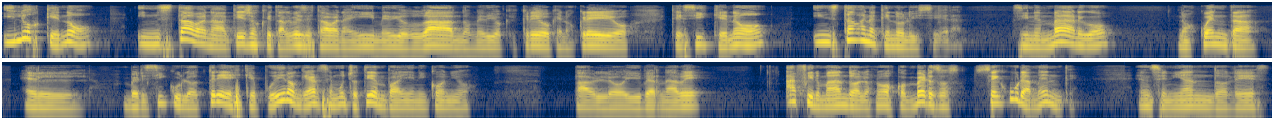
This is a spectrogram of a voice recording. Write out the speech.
Y los que no instaban a aquellos que tal vez estaban ahí medio dudando, medio que creo, que no creo, que sí, que no, instaban a que no lo hicieran. Sin embargo, nos cuenta el versículo 3, que pudieron quedarse mucho tiempo ahí en Iconio, Pablo y Bernabé, afirmando a los nuevos conversos, seguramente enseñándoles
